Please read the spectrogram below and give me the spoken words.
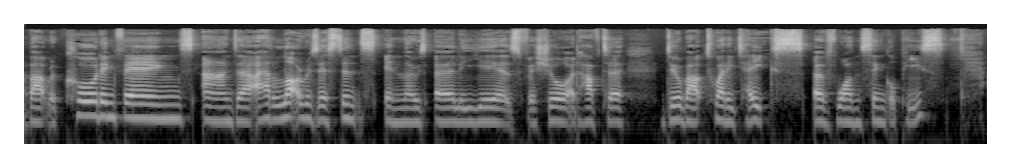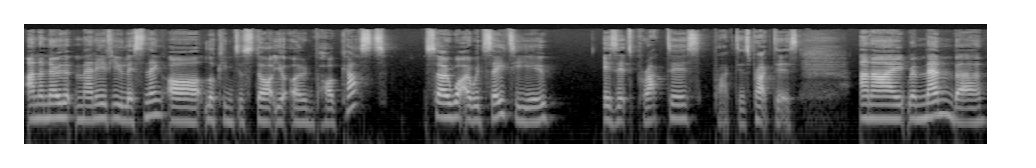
about recording things, and uh, I had a lot of resistance in those early years for sure. I'd have to do about 20 takes of one single piece. And I know that many of you listening are looking to start your own podcasts. So, what I would say to you is it's practice, practice, practice. And I remember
